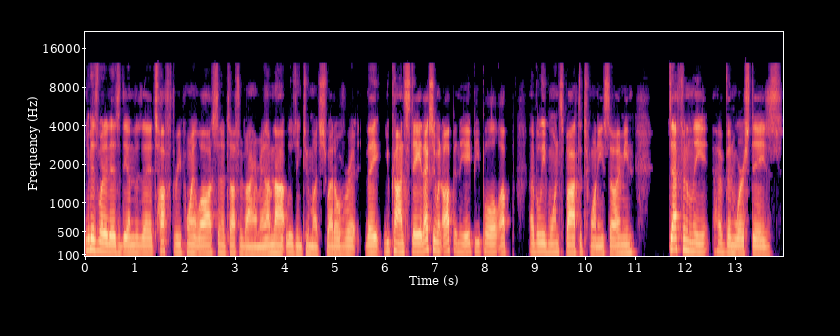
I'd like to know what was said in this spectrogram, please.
it is what it is at the end of the day. A tough three point loss in a tough environment. I'm not losing too much sweat over it. They UConn State actually went up in the AP poll, up I believe one spot to twenty. So I mean, definitely have been worse days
